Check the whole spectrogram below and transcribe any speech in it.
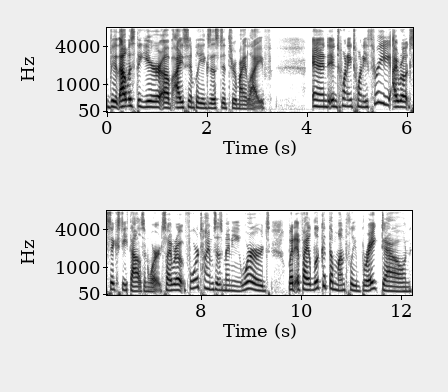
the, that was the year of I simply existed through my life. And in 2023, I wrote 60,000 words. So I wrote four times as many words. But if I look at the monthly breakdown,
